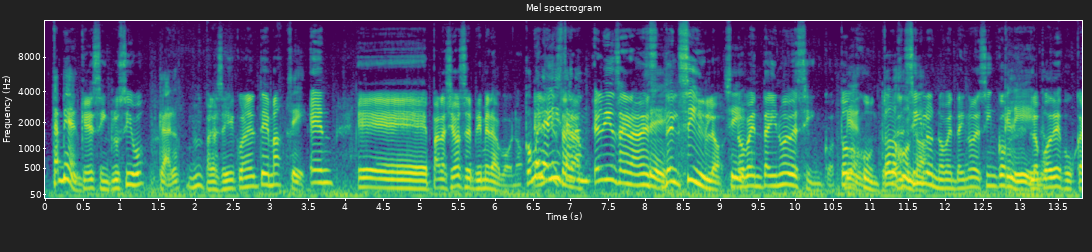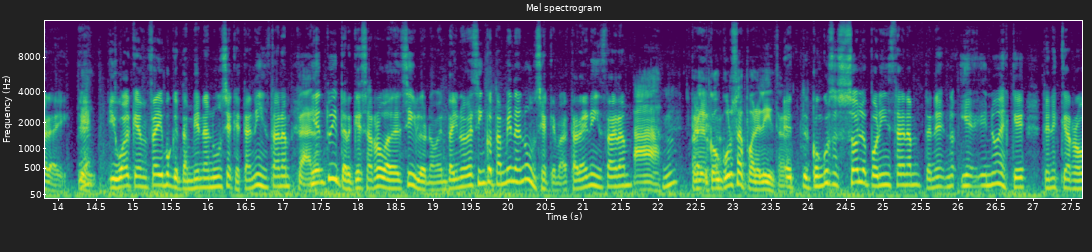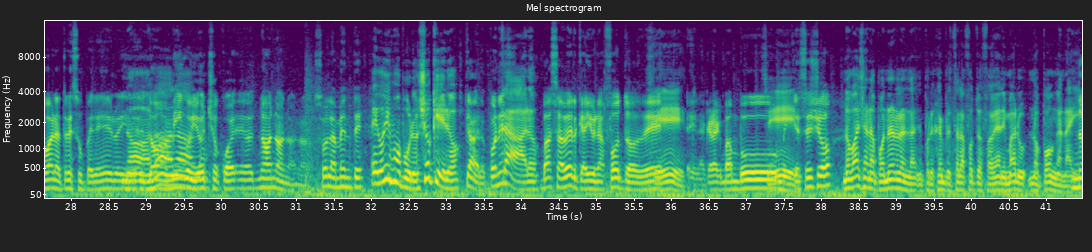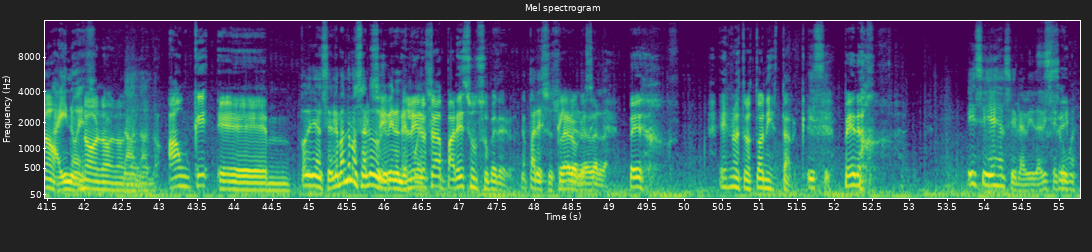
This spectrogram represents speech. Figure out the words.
También. que es inclusivo, Claro. para seguir con el tema, Sí. en eh, para llevarse el primer abono. ¿Cómo era el Instagram? El Instagram es Sí. del siglo Sí. 995, todo Bien, junto. todo del junto. siglo 995 Qué lindo. lo podés buscar ahí. ¿eh? Igual que en Facebook, que también anuncia que está en Instagram. Claro. Y en Twitter, que es arroba del siglo 995, también anuncia que va a estar en Instagram. Ah, ¿Mm? pero Ahí el está. concurso es por el Instagram. Eh, El concurso es solo por Instagram tenés, no- y, y no es que tenés que robar a tres superhéroes y dos no, amigos no, y ocho eh, no no no no solamente Egoísmo puro. Yo quiero. claro Claro. Vas a ver que hay una foto de Sí. eh, la crack bambú Sí. qué sé yo No vayan a ponerla, en la- por ejemplo, está la foto de Fabián y Maru, no pongan ahí. no ahí no es. no no no, no, no, no. aunque eh, Podrían ser. Le mandamos saludos sí, que vienen el negro después. Parece un superhéroe Me parece un claro que superhéroe, de verdad. pero es nuestro Tony Stark Y pero Y sí, es así la vida, ¿viste cómo es?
